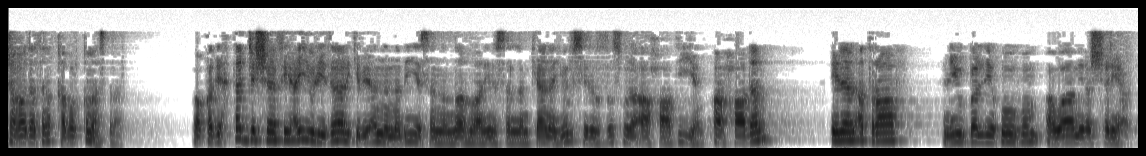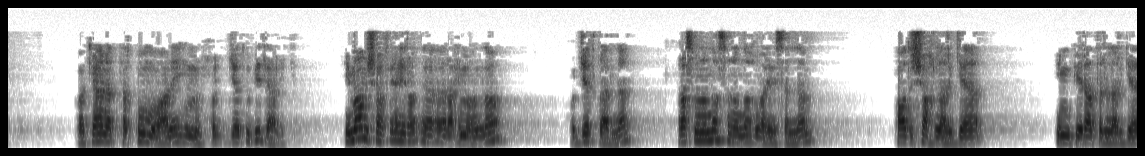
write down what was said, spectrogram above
shahodatini qabul qilmasdilar. وقد احتج الشافعي لذلك بأن النبي صلى الله عليه وسلم كان يرسل الرسل أحاديا أحادا إلى الأطراف ليبلغوهم أوامر الشريعة. وكانت تقوم عليهم الحجة بذلك. إمام شافعي رحمه الله حجة قال رسول الله صلى الله عليه وسلم podshohlarga imperatorlarga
